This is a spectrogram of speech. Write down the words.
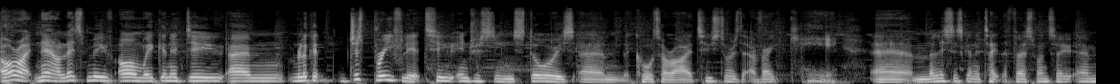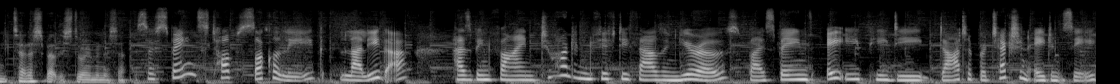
All right, now let's move on. We're going to do um, look at just briefly at two interesting stories um, that caught our eye. Two stories that are very key. Uh, Melissa's going to take the first one. So um, tell us about this story, Melissa. So Spain's top soccer league, La Liga, has been fined 250,000 euros by Spain's AEPD Data Protection Agency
